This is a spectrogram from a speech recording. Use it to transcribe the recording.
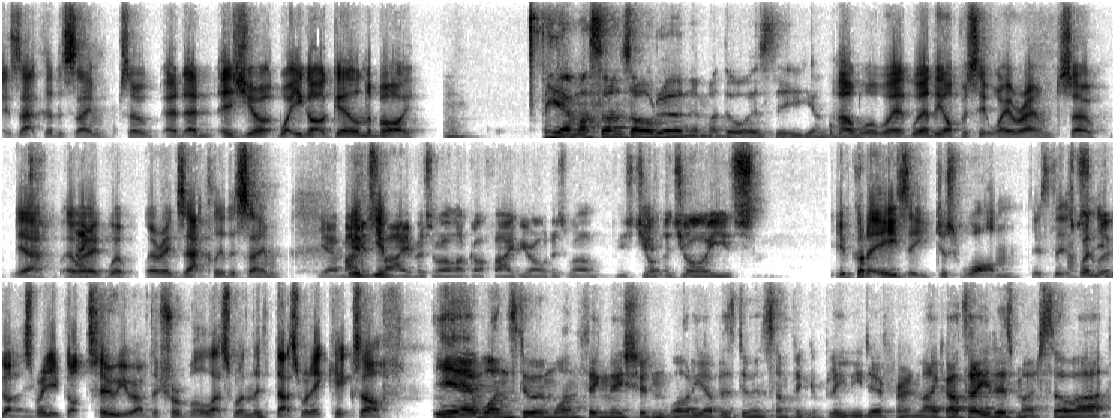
exactly the same. So, and, and is your what you got? A girl and a boy? Yeah, my son's older, and then my daughter's the younger Oh one. well, we're we're the opposite way around. So yeah, we're we're, we're exactly the same. Yeah, mine's you- five as well. I've got a five-year-old as well. It's jo- the joys. You've got it easy, just one. It's, it's when you got it's when you've got two, you have the trouble. That's when the, that's when it kicks off. Yeah, one's doing one thing they shouldn't, while the other's doing something completely different. Like I'll tell you this much. So, uh,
